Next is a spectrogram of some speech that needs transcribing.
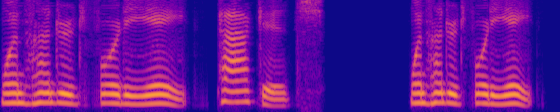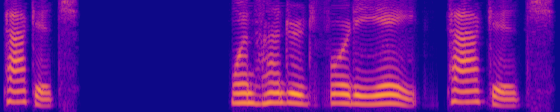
148 package. 148 package. 148 package.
